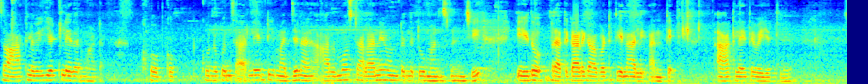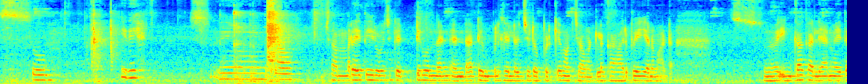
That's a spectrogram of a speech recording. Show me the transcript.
సో ఆకలి వేయట్లేదు అనమాట కొన్ని కొన్నిసార్లు ఏంటి ఈ మధ్యన ఆల్మోస్ట్ అలానే ఉంటుంది టూ మంత్స్ నుంచి. ఏదో బ్రతకాలి కాబట్టి తినాలి అంతే. ఆకలి అయితే వేయట్లేదు సో ఇది ఇంకా సమ్మర్ అయితే ఈరోజు గట్టిగా ఉందండి. ఎండ టెంపుల్కి వెళ్ళి వచ్చేటప్పటికే మాకు చెమటలు కారిపోయి అనమాట సో ఇంకా కళ్యాణం అయితే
